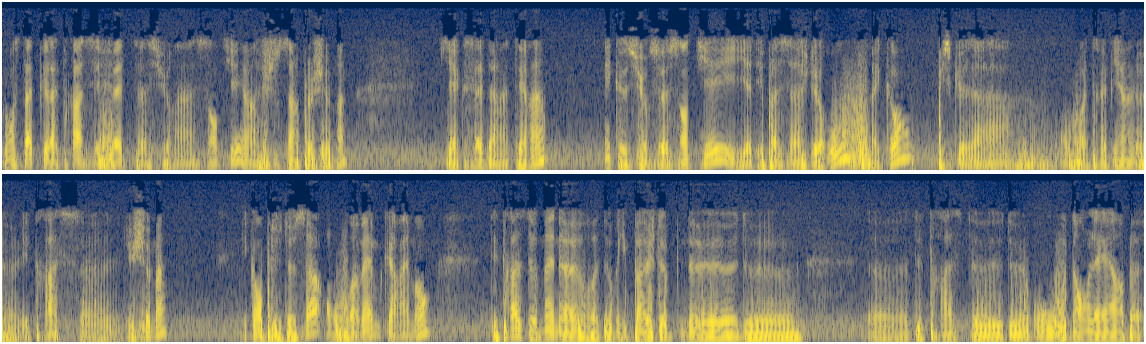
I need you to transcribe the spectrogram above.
constate que la trace est faite sur un sentier, un simple chemin qui accède à un terrain, et que sur ce sentier, il y a des passages de roues fréquents, puisque là, on voit très bien les traces euh, du chemin et qu'en plus de ça, on voit même carrément des traces de manœuvres, de ripage de pneus, de, euh, traces de, de roues dans l'herbe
